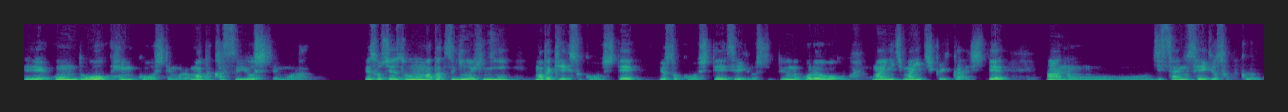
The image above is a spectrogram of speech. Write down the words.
え、温度を変更してもらう。また加水をしてもらう。でそしてそのまた次の日にまた計測をして予測をして制御してというのをこれを毎日毎日繰り返して、あの、実際の制御測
